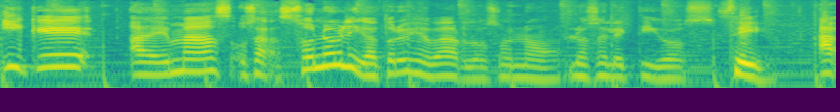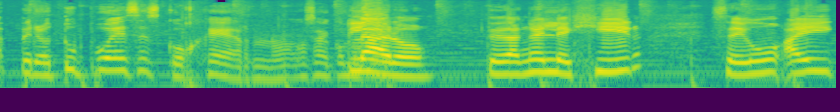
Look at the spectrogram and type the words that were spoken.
y que además, o sea, son obligatorios llevarlos o no, los selectivos. Sí, Ah, pero tú puedes escoger, ¿no? O sea, como claro, te dan a elegir según hay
